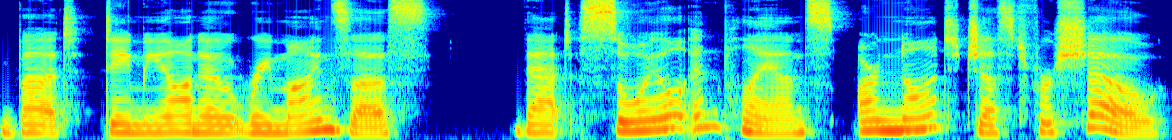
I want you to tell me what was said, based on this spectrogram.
But Damiano reminds us that soil and plants are not just for show,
